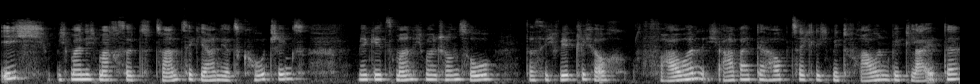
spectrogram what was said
Ich, ich meine, ich mache seit 20 Jahren jetzt Coachings. Mir geht es manchmal schon so, dass ich wirklich auch Frauen, ich arbeite hauptsächlich mit Frauen, begleite,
